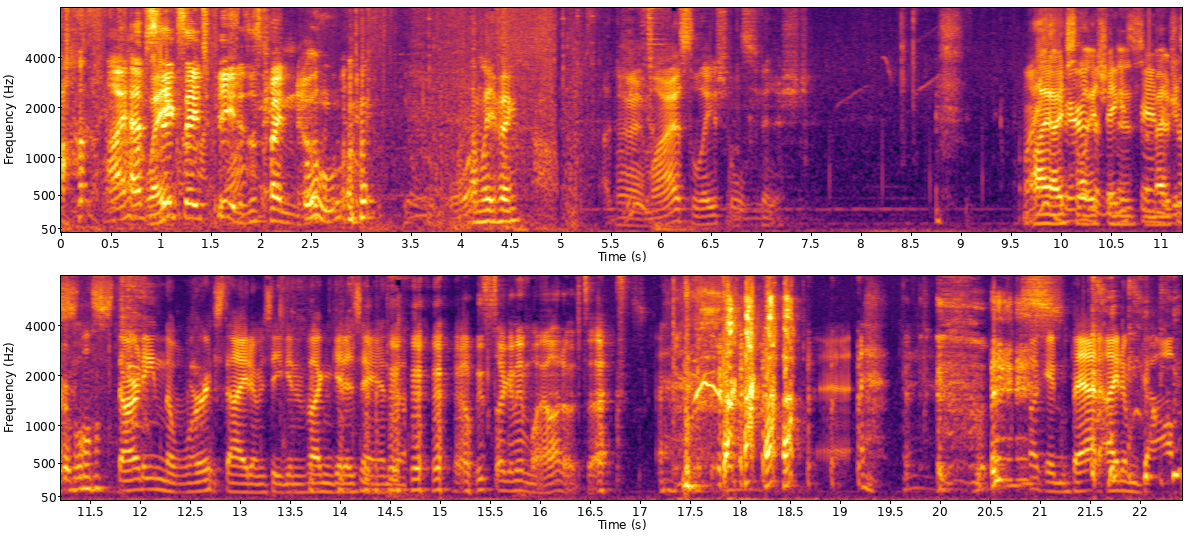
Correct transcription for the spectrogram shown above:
I have Wait. 6 HP. Does this guy know? Ooh. I'm leaving. Alright, my isolation's finished. Why My is Baron the isolation biggest is fan of immeasurable. Starting the worst items he can fucking get his hands on. At least I can hit my auto attacks. fucking bad item goblin.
